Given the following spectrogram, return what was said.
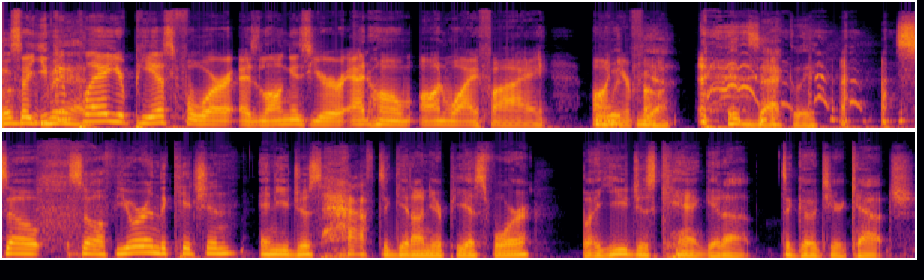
Oh, so you Man. can play your PS4 as long as you're at home on Wi-Fi on with, your phone. Yeah, exactly. so so if you're in the kitchen and you just have to get on your PS4, but you just can't get up to go to your couch,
